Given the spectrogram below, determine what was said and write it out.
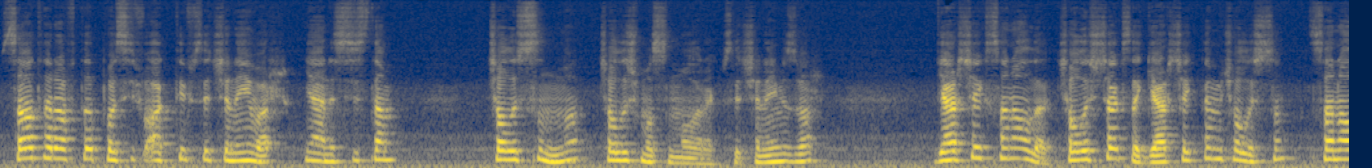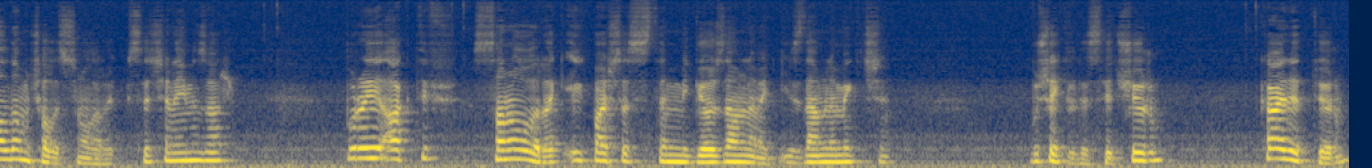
Sağ tarafta pasif aktif seçeneği var. Yani sistem çalışsın mı, çalışmasın mı olarak bir seçeneğimiz var. Gerçek sanalda çalışacaksa gerçekte mi çalışsın, sanalda mı çalışsın olarak bir seçeneğimiz var. Burayı aktif sanal olarak ilk başta sistemimi gözlemlemek, izlemlemek için bu şekilde seçiyorum. Kaydet diyorum.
